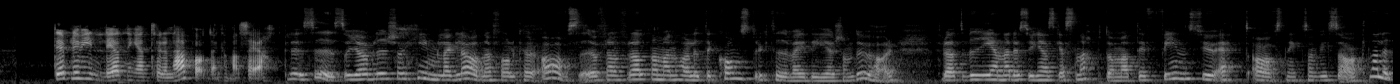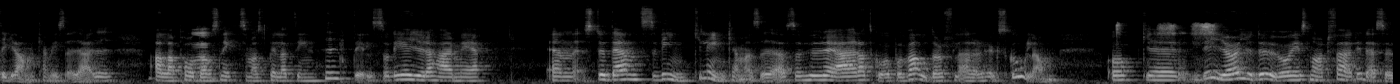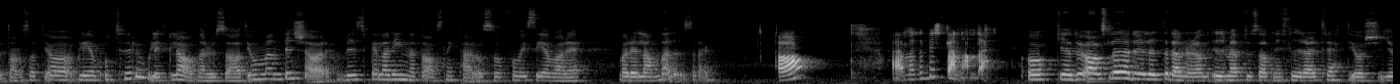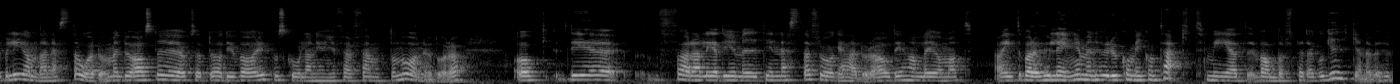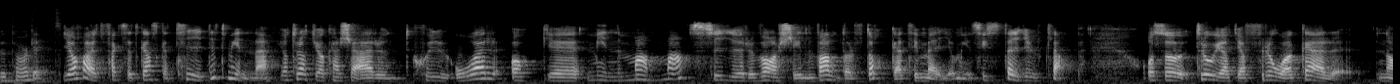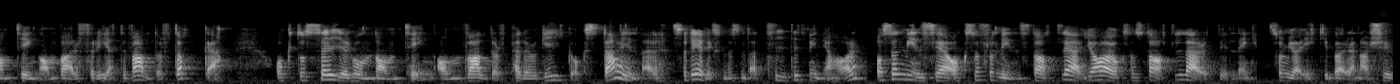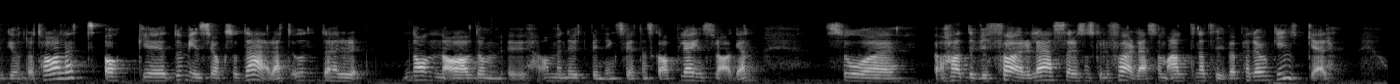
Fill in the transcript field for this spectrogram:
Det blev inledningen till den här podden kan man säga. Precis, och jag blir så himla glad när folk hör av sig och framförallt när man har lite konstruktiva idéer som du har. För att vi enades ju ganska snabbt om att det finns ju ett avsnitt som vi saknar lite grann kan vi säga i alla poddavsnitt som har spelats in hittills och det är ju det här med en students vinkling kan man säga, alltså hur det är att gå på Waldorflärarhögskolan. Och eh, det gör ju du och är snart färdig dessutom så att jag blev otroligt glad när du sa att jo men vi kör, vi spelar in ett avsnitt här och så får vi se vad det, vad det landar i sådär. Ja, ja men det blir spännande. Och eh, du avslöjade ju lite där nu då, i och med att du sa att ni firar 30-årsjubileum där nästa år då, men du avslöjade ju också att du hade ju varit på skolan i ungefär 15 år nu då. då. Och det föranleder ju mig till nästa fråga här då, då och det handlar ju om att, ja inte bara hur länge, men hur du kom i kontakt med Waldorfpedagogiken överhuvudtaget. Jag har ett, faktiskt ett ganska tidigt minne. Jag tror att jag kanske är runt sju år och eh, min mamma syr varsin Waldorfdocka till mig och min syster i julklapp. Och så tror jag att jag frågar någonting om varför det heter Waldorfdocka. Och då säger hon någonting om Waldorfpedagogik och Steiner. Så det är liksom ett sånt där tidigt minne jag har. Och sen minns jag också från min statliga, jag har också en statlig lärarutbildning som jag gick i början av 2000-talet. Och eh, då minns jag också där att under någon av de eh, ja, men utbildningsvetenskapliga inslagen så hade vi föreläsare som skulle föreläsa om alternativa pedagogiker.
